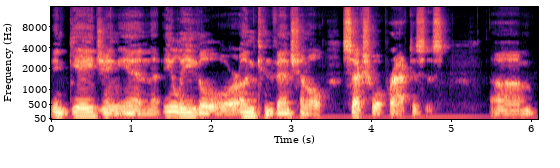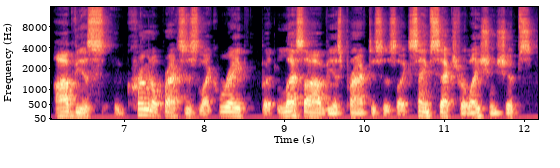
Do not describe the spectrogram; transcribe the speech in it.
engaging in illegal or unconventional sexual practices. Um, obvious criminal practices like rape, but less obvious practices like same-sex relationships,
